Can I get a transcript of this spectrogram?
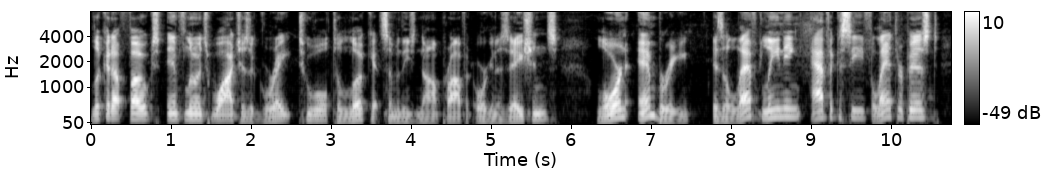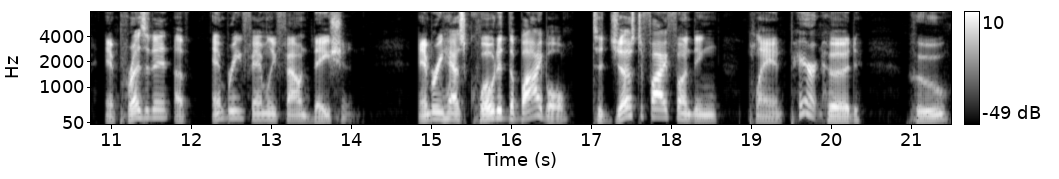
Look it up, folks. Influence Watch is a great tool to look at some of these nonprofit organizations. Lauren Embrey is a left leaning advocacy philanthropist and president of Embrey Family Foundation. Embrey has quoted the Bible to justify funding Planned Parenthood, who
